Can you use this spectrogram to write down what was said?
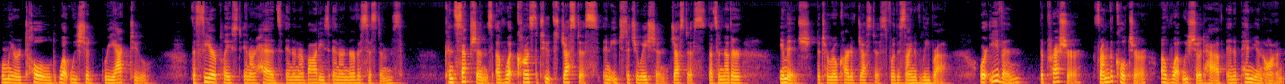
when we are told what we should react to? The fear placed in our heads and in our bodies and our nervous systems. Conceptions of what constitutes justice in each situation. Justice, that's another image, the tarot card of justice for the sign of Libra, or even the pressure from the culture of what we should have an opinion on.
